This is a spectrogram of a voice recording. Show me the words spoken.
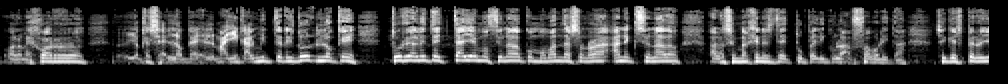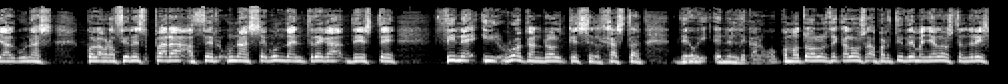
o a lo mejor, yo qué sé, lo que, el Magical Mystery Tour, lo que tú realmente te haya emocionado como banda sonora anexionado a las imágenes de tu película favorita. Así que espero ya algunas colaboraciones para hacer una segunda entrega de este cine y rock and roll, que es el hashtag de hoy en el Decálogo. Como todos los Decálogos, a partir de mañana los tendréis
